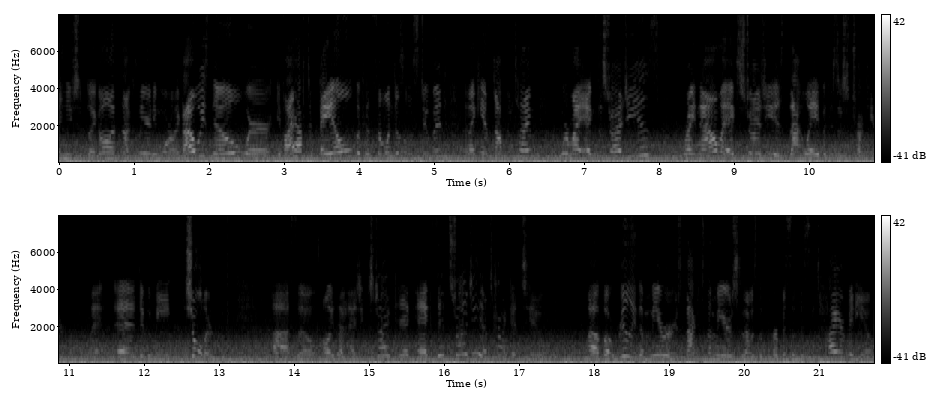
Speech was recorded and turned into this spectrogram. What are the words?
and you should be like, oh, it's not clear anymore. Like I always know where if I have to bail because someone does something stupid and I can't stop in time, where my exit strategy is. Right now, my exit strategy is that way because there's a truck here and it would be the shoulder. Uh, so always have an exit strategy. Exit strategy. That's kind of good too. Uh, but really, the mirrors. Back to the mirrors, because that was the purpose of this entire video.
